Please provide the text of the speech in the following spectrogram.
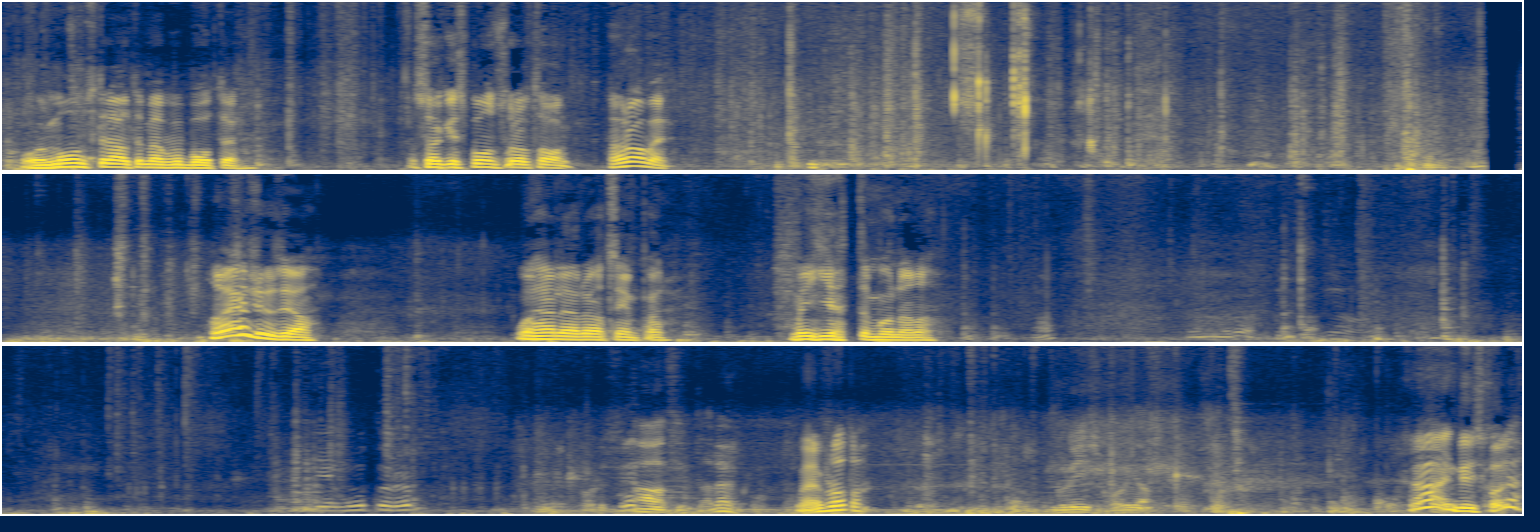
Och en monster är alltid med på båten. Och söker sponsoravtal. Hör av er. Här tjusiga. Vår härliga rödsimper. Med jättemunnarna. Elmotor upp. Har du sett? Ja, titta där. Vad är det för något då? Glyskolja. Ja, en griskolja.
